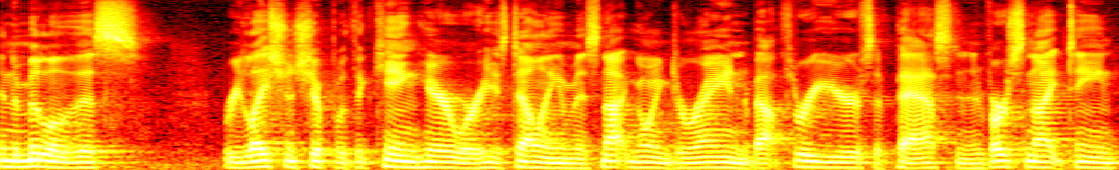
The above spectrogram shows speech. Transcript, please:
in the middle of this relationship with the king here where he's telling him it's not going to rain. About three years have passed. And in verse 19,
